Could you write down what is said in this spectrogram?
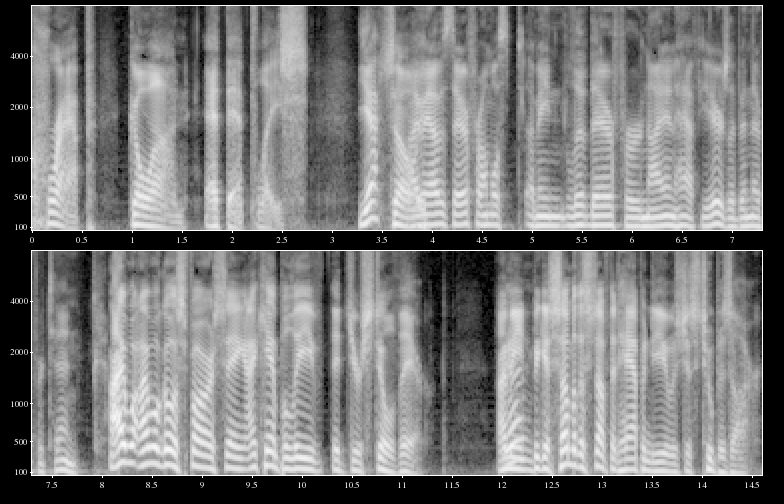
crap go on at that place. Yeah. So I mean, I was there for almost. I mean, lived there for nine and a half years. I've been there for ten. I will- I will go as far as saying I can't believe that you're still there. I mean, because some of the stuff that happened to you is just too bizarre.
